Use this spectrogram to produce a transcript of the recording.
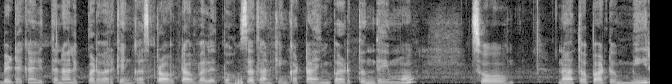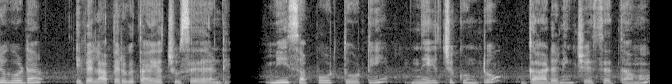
బెండకాయ విత్తనాలు ఇప్పటివరకు ఇంకా స్ప్రౌట్ అవ్వలేదు. బహుశా దానికి ఇంకా టైం పడుతుందేమో. సో నాతో పాటు మీరు కూడా ఇవి ఎలా పెరుగుతాయో చూసేయండి. మీ సపోర్ట్ తోటి నేర్చుకుంటూ గార్డెనింగ్ చేసేద్దాము.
